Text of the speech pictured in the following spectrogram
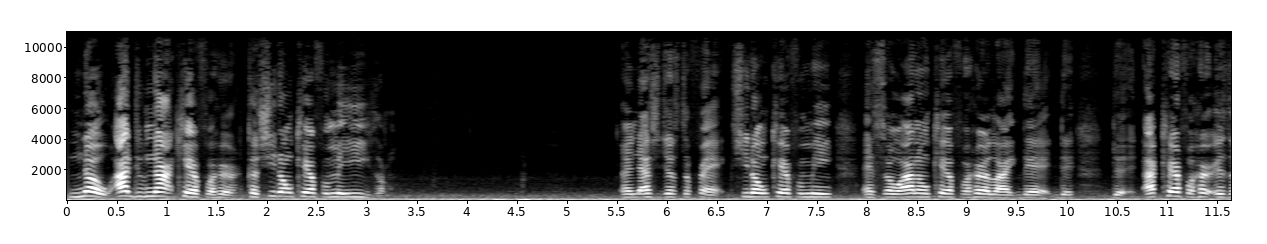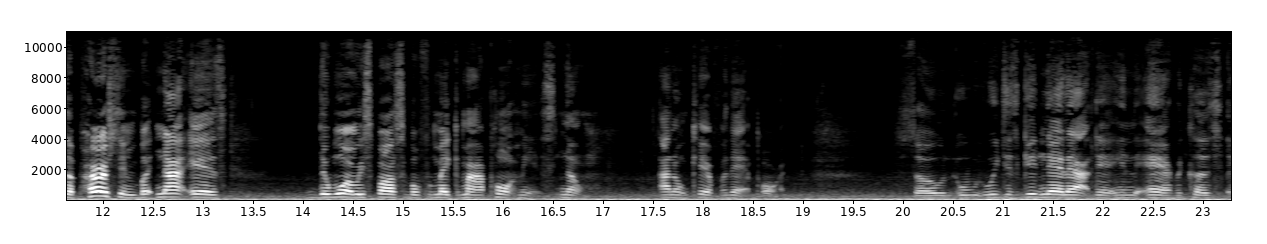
no, I do not care for her because she don't care for me either. And that's just a fact. She don't care for me, and so I don't care for her like that. The, the, I care for her as a person, but not as the one responsible for making my appointments. No, I don't care for that part. So we just getting that out there in the air because uh,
